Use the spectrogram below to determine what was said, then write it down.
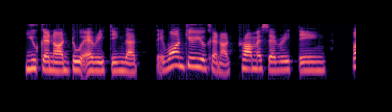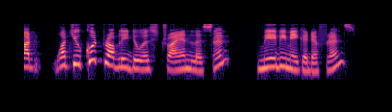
You cannot do everything that they want you you cannot promise everything. But what you could probably do is try and listen maybe make a difference.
